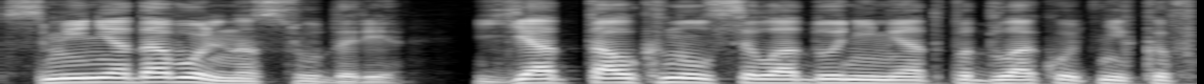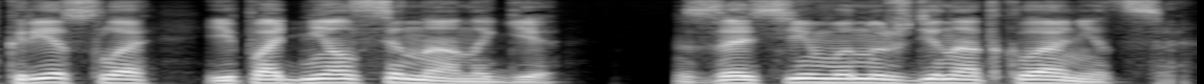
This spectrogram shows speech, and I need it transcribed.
С меня довольно, судари. Я оттолкнулся ладонями от подлокотников кресла и поднялся на ноги. Засим вынужден откланяться.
